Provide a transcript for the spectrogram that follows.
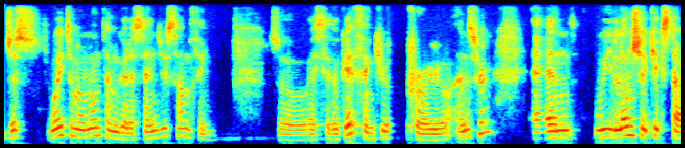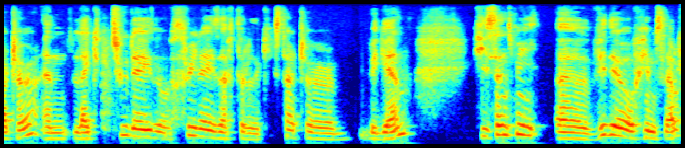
just wait a moment. I'm gonna send you something." So I said, okay, thank you for your answer. And we launched a Kickstarter, and like two days or three days after the Kickstarter began, he sent me a video of himself,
